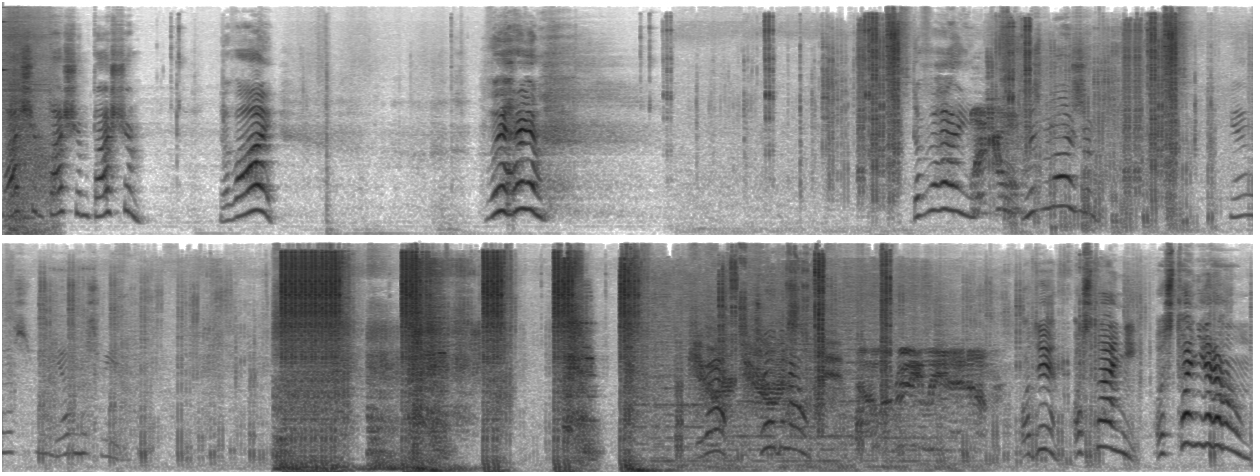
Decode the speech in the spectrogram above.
Тащим, тащим, тащим! Давай! Виграємо! Давай! Ми зможемо! Я в нас, я в нас вірю. Один! Останній! Останній раунд!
